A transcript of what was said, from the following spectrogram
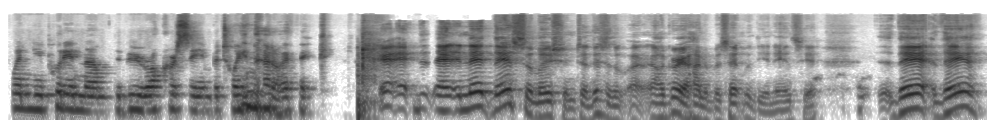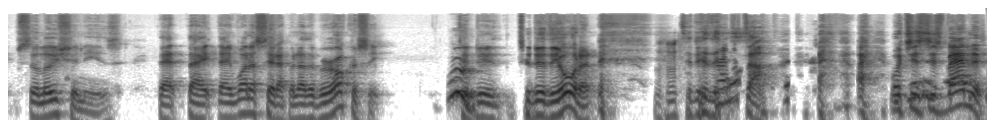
when you put in um, the bureaucracy in between that. I think. Yeah, and their their solution to this is I agree hundred percent with you, Nancy. Their their solution is that they they want to set up another bureaucracy Woo. to do to do the audit. Mm-hmm. to do this stuff. which is just madness.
